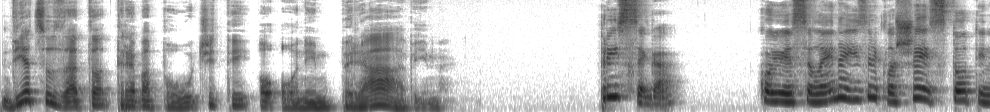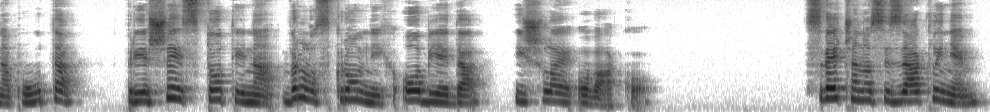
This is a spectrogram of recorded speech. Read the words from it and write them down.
Djecu zato treba poučiti o onim pravim. Prisega, koju je Selena izrekla šest stotina puta, prije šest stotina vrlo skromnih objeda, išla je ovako. Svečano se zaklinjem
